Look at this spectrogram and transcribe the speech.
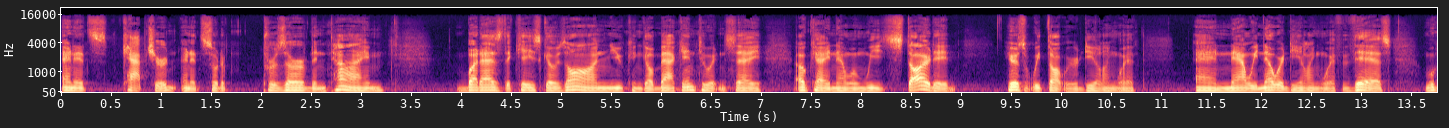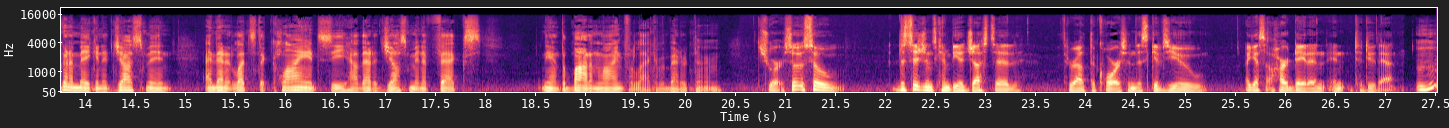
and it's captured and it's sort of preserved in time. But as the case goes on, you can go back into it and say, okay, now when we started, here's what we thought we were dealing with. And now we know we're dealing with this. We're going to make an adjustment. And then it lets the client see how that adjustment affects you know, the bottom line, for lack of a better term. Sure. So, so decisions can be adjusted throughout the course, and this gives you I guess, hard data in, in, to do that. Mm-hmm.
